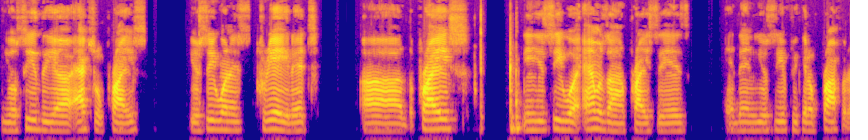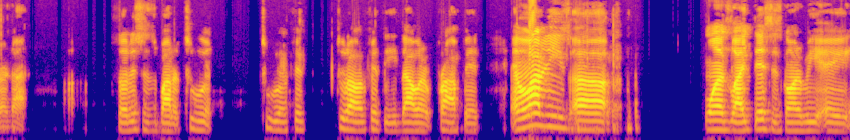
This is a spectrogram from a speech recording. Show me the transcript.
you'll see the uh, actual price. You'll see when it's created uh, the price. Then you see what Amazon price is and then you'll see if you get a profit or not so this is about a two two and fifty two dollar fifty dollar profit and a lot of these uh ones like this is going to be a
